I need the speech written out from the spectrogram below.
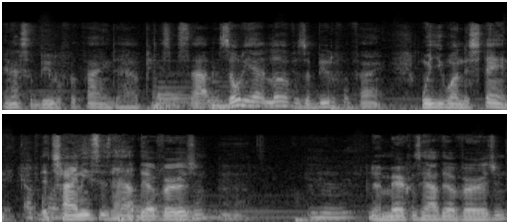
And that's a beautiful thing to have peace and silence. Zodiac love is a beautiful thing when you understand it. Of the course. Chinese have their version, hmm the Americans have their version,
